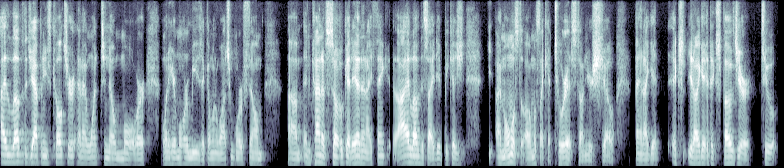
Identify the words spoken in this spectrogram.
I love the Japanese culture and I want to know more. I want to hear more music. I want to watch more film um, and kind of soak it in. And I think I love this idea because I'm almost almost like a tourist on your show, and I get you know I get exposure to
